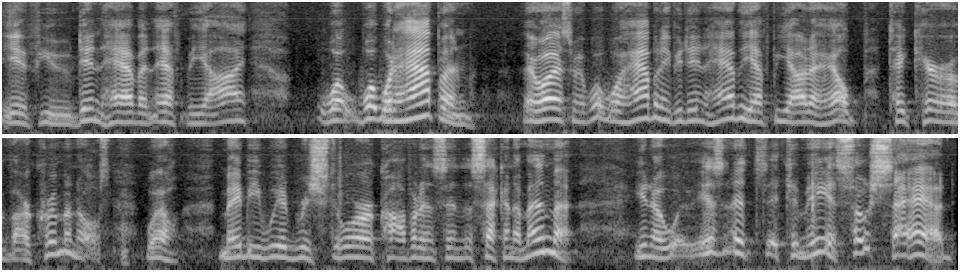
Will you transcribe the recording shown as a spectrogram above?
if you didn't have an FBI. What, what would happen? They will ask me, what will happen if you didn't have the FBI to help take care of our criminals? Well, maybe we'd restore confidence in the Second Amendment. You know, isn't it, to me, it's so sad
